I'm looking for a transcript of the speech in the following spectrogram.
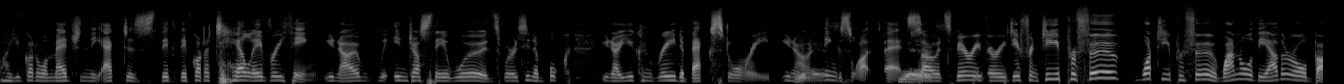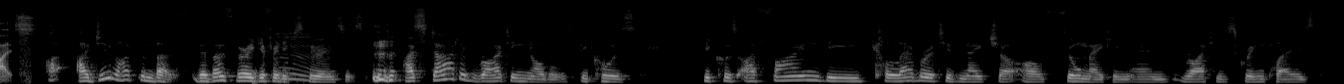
well, you've got to imagine the actors, they've, they've got to tell everything, you know, in just their words. Whereas in a book, you know, you can read a backstory, you know, and things like that. So it's very, very different. Do you prefer, what do you prefer, one or the other or both? I, I do like them both. They're both very different Mm. experiences. I started writing novels because because I find the collaborative nature of filmmaking and writing screenplays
